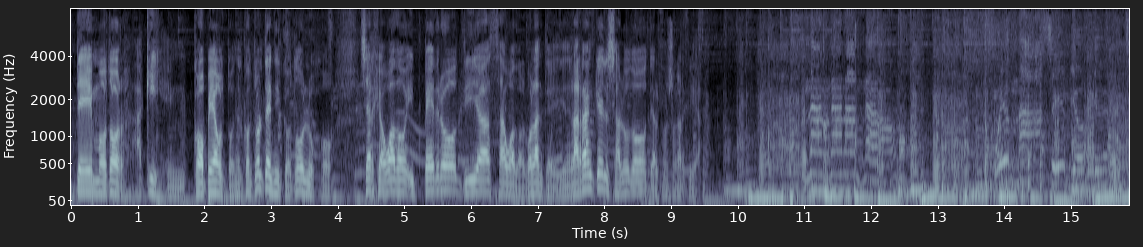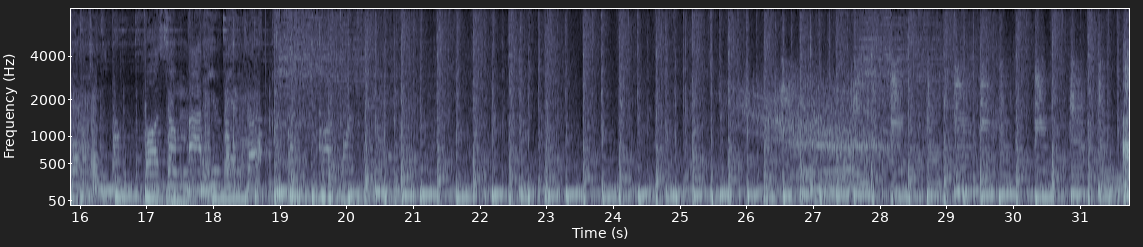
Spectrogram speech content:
de motor aquí en Cope Auto, en el control técnico, todo lujo. Sergio Aguado y Pedro Díaz Aguado al volante. Y en el arranque, el saludo de Alfonso García.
